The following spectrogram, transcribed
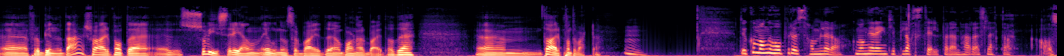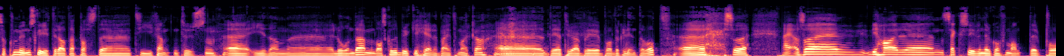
eh, for å begynne der, så er det på en måte eh, Så viser det igjen i ungdomsarbeidet og barnearbeidet. Og det eh, Da er det på en måte verdt det. Mm. Du, Hvor mange håper du å samle, da? Hvor mange er det egentlig plass til på denne sletta? Altså Kommunen skryter av at det er plass til 10 000-15 000 eh, i den eh, loen der, men da skal du bruke hele beitemarka. Eh, det tror jeg blir både klint og vått. Eh, så nei, altså eh, Vi har 600-700 konfirmanter på,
